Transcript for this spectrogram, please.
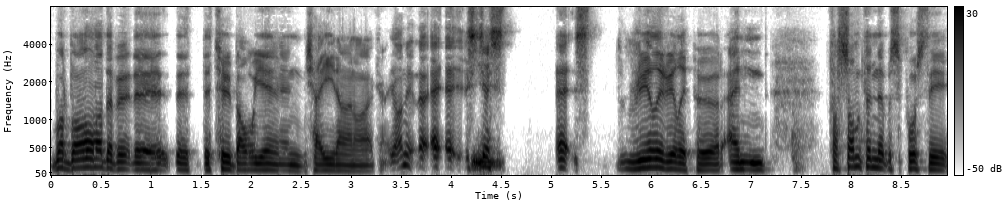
we're bothered about the, the, the two billion in China and all that. Kind of, it's mm. just it's really really poor. And for something that was supposed to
